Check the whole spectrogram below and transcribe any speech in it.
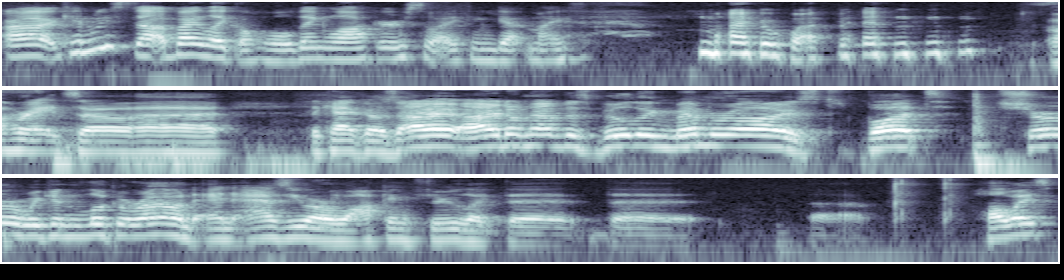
Uh, can we stop by like a holding locker so I can get my my weapon? All right, so uh, the cat goes, I, I don't have this building memorized, but sure, we can look around. And as you are walking through like the the hallways,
